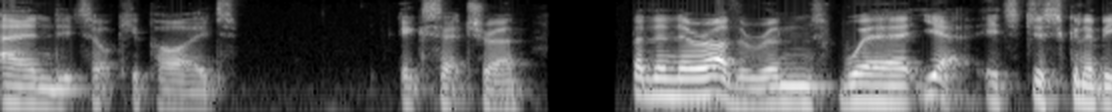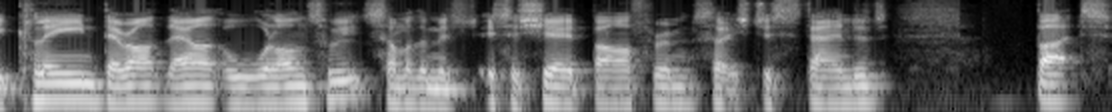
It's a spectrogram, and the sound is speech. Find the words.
and it's occupied etc but then there are other rooms where, yeah, it's just going to be clean. There aren't they aren't all en suite. Some of them it's a shared bathroom, so it's just standard. But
